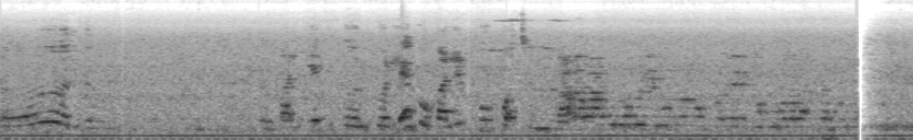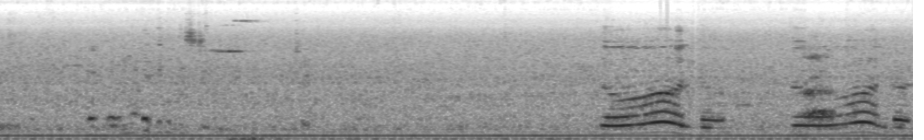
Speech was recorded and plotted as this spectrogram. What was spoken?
দোল। গোপালকে দোল করলে গোপালের খুব পছন্দ। দোল দোল দোল দোল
